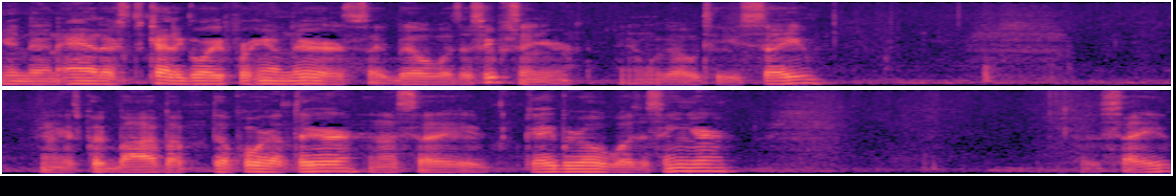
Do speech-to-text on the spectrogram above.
and then add a category for him there. Say Bill was a super senior. And we'll go to save. And let's put Bob up, Bill Poor up there. And let's say Gabriel was a senior. Save.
